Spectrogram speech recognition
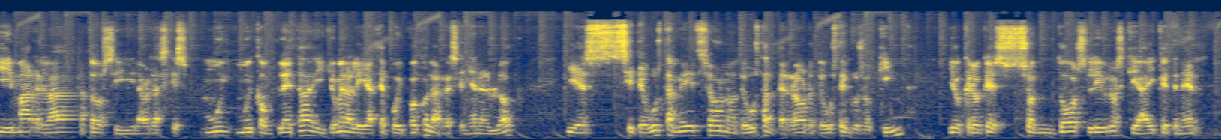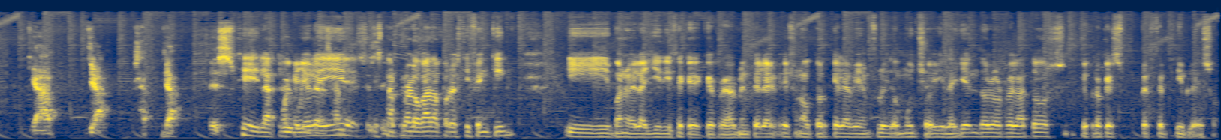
y más relatos y la verdad es que es muy, muy completa y yo me la leí hace muy poco, la reseñé en el blog y es, si te gusta Mason o te gusta el terror o te gusta incluso King, yo creo que son dos libros que hay que tener ya, ya, o sea, ya. Es sí, la, que yo leí está prologada por Stephen King y bueno, él allí dice que, que, realmente es un autor que le había influido mucho y leyendo los relatos yo creo que es perceptible eso.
